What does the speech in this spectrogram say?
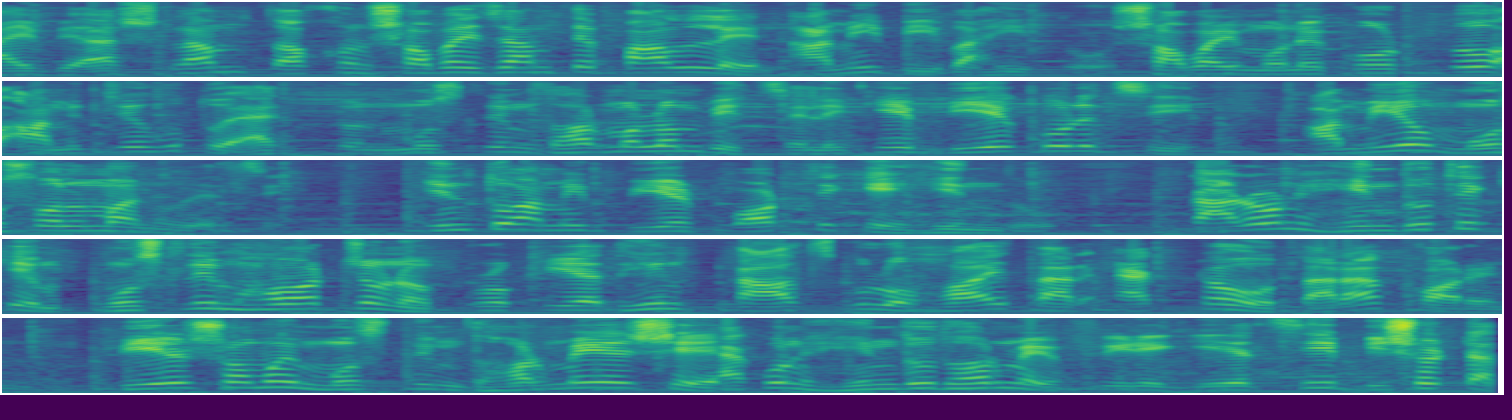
লাইভে আসলাম, তখন সবাই জানতে পারলেন আমি বিবাহিত। সবাই মনে করতো আমি যেহেতু একজন মুসলিম ধর্মাবলম্বী, ছেলেকে বিয়ে করেছি, আমিও মুসলমান হয়েছি। কিন্তু আমি বিয়ের পর থেকে হিন্দু। কারণ হিন্দু থেকে মুসলিম হওয়ার জন্য প্রক্রিয়াধীন কাজগুলো হয়, তার একটাও তারা করেননি। বিয়ের সময় মুসলিম ধর্মে এসে এখন হিন্দু ধর্মে ফিরে গিয়েছি, বিষয়টা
